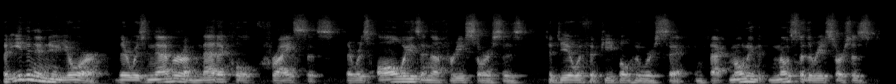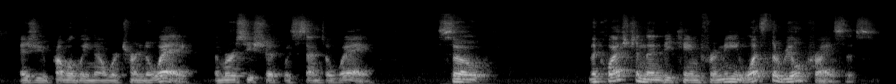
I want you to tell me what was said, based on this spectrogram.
But even in New York, there was never a medical crisis. There was always enough resources to deal with the people who were sick. In fact, most of the resources, as you probably know, were turned away. The Mercy ship was sent away. So the question then became for me what's the real crisis?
